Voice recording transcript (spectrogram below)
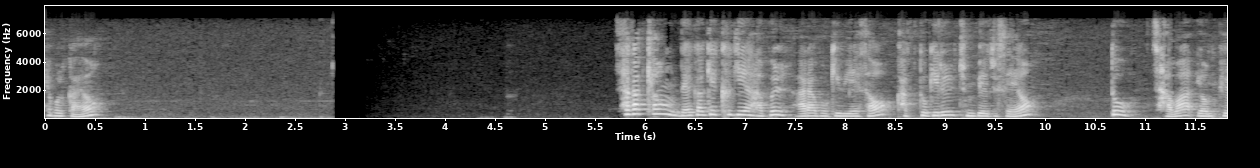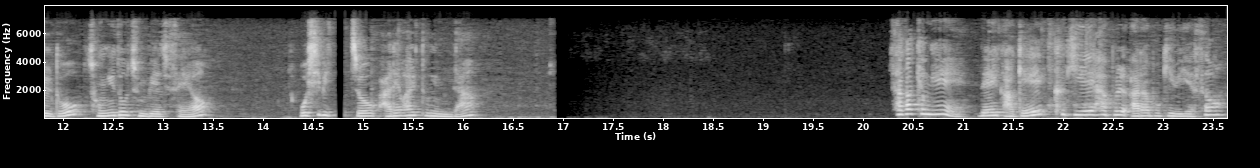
해볼까요? 사각형 내각의 크기의 합을 알아보기 위해서 각도기를 준비해 주세요. 또 자와 연필도 종이도 준비해 주세요. 52쪽 아래 활동입니다. 사각형의 네 각의 크기의 합을 알아보기 위해서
